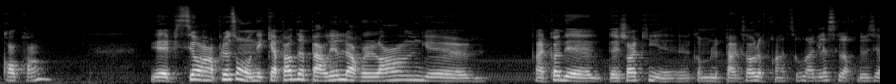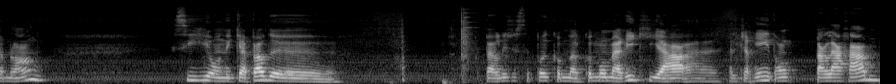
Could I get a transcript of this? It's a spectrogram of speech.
comprendre. Et puis si en plus on est capable de parler leur langue, en cas de, gens qui, comme par exemple le français ou l'anglais, c'est leur deuxième langue, si on est capable de parler, je sais pas, comme dans le cas de mon mari qui est algérien, donc parle arabe,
